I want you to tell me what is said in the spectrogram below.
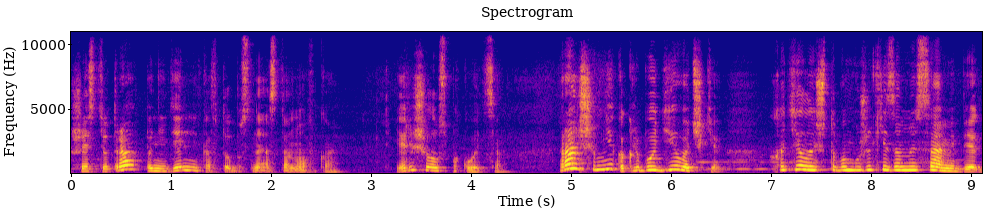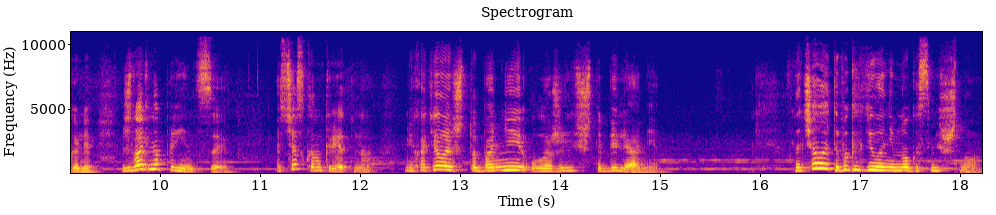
6 утра, понедельник, автобусная остановка. Я решила успокоиться. Раньше мне, как любой девочке, хотелось, чтобы мужики за мной сами бегали, желательно принцы. А сейчас конкретно мне хотелось, чтобы они уложились штабелями. Сначала это выглядело немного смешно.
